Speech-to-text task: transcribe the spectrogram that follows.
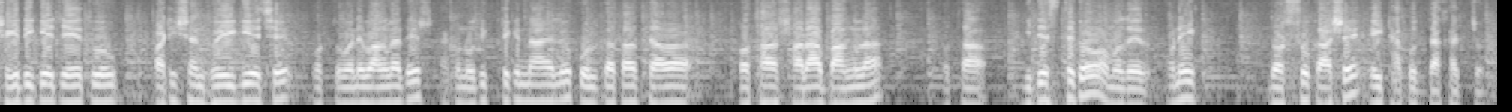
সেদিকে যেহেতু পার্টিশন হয়ে গিয়েছে বর্তমানে বাংলাদেশ, এখন ওদিক থেকে না এলেও কলকাতা তথা সারা বাংলা তথা বিদেশ থেকেও আমাদের অনেক দর্শক আসে এই ঠাকুর দেখার জন্য।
